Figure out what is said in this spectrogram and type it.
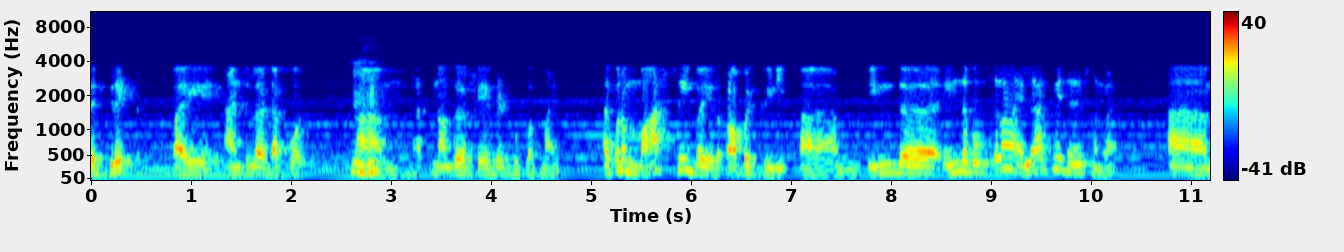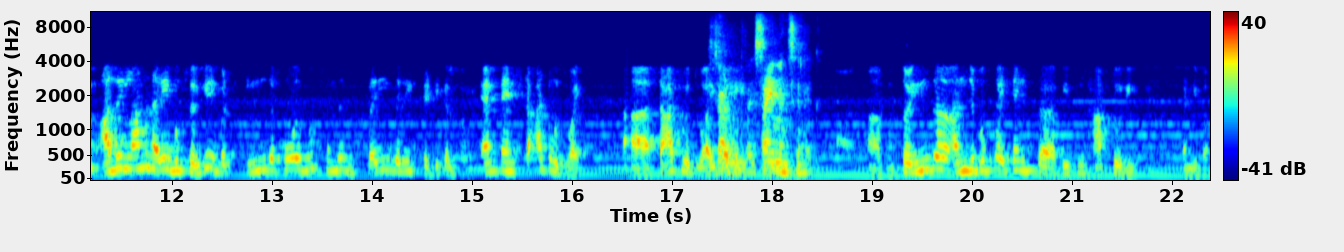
the grit by Angela Duckworth that's another favourite book of mind அப்புறம் மாஸ்டரி பை ராபர்ட் கிரீடி இந்த இந்த புக்ஸ் எல்லாம் நான் எல்லாருக்குமே சஜஸ்ட் பண்ணுவேன். அது இல்லாம நிறைய புக்ஸ் இருக்கு பட் இந்த ஃபோர் புக்ஸ் வந்து very very critical for me and and start with why start with why Start with Simon Sinek. So இந்த அஞ்சு book I think people have to read கண்டிப்பா.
